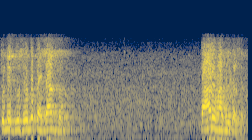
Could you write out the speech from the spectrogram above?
تم ایک دوسرے کو پہچان سکو، تعارف حاصل کر سکو۔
